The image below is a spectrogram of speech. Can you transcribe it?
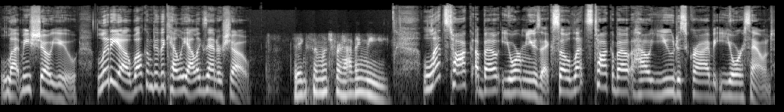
Let Me Show You. Lydia, welcome to the Kelly Alexander Show. Thanks so much for having me. Let's talk about your music. So let's talk about how you describe your sound.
